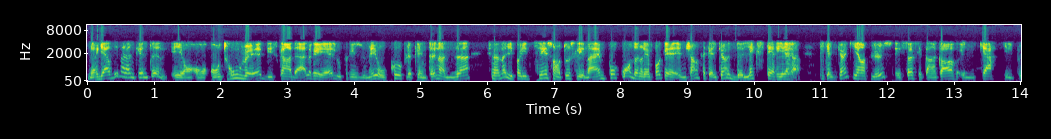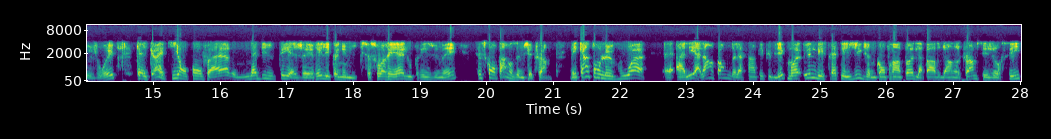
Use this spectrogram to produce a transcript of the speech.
mais regardez Mme Clinton. Et on, on trouvait des scandales réels ou présumés au couple Clinton en disant finalement, les politiciens sont tous les mêmes. Pourquoi on ne donnerait pas une chance à quelqu'un de l'extérieur? Puis quelqu'un qui, en plus, et ça, c'est encore une carte qu'il peut jouer, quelqu'un à qui on confère une habileté à gérer l'économie, que ce soit réel ou présumé, c'est ce qu'on pense de M. Trump. Mais quand on le voit euh, aller à l'encontre de la santé publique, moi, une des stratégies que je ne comprends pas de la part de Donald Trump ces jours-ci,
